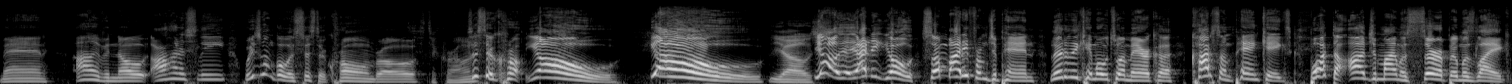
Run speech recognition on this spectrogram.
Man, I don't even know. Honestly, we're just gonna go with Sister Krone, bro. Mr. Krone. Sister Krone, yo, yo. Yo, Yo, I think yo, somebody from Japan literally came over to America, copped some pancakes, bought the Aunt Jemima syrup, and was like,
